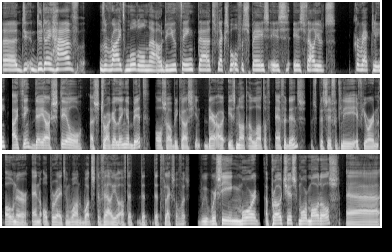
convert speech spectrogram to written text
uh, do, do they have the right model now? Do you think that flexible office space is is valued correctly? I think they are still uh, struggling a bit, also because you there are, is not a lot of evidence. Specifically, if you're an owner and operating one, what's the value of that that, that flex office? We, we're seeing more approaches, more models, uh,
